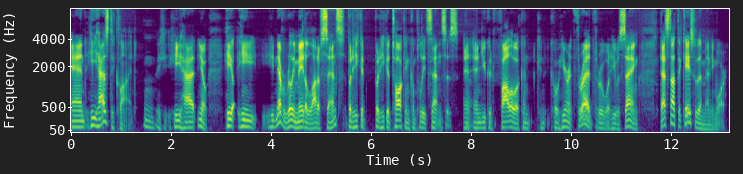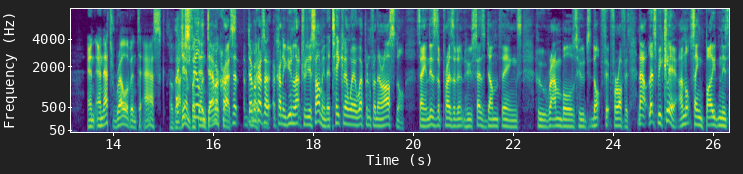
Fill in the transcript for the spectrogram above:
and he has declined. Mm. He, he, had, you know, he he he never really made a lot of sense, but he could but he could talk in complete sentences, and, yeah. and you could follow a con, con, coherent thread through what he was saying. That's not the case with him anymore. And and that's relevant to ask about him. But then Democrats Democrats, are, Democrats right. are kind of unilaterally disarming. They're taking away a weapon from their arsenal, saying this is a president who says dumb things, who rambles, who's not fit for office. Now, let's be clear. I'm not saying Biden is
